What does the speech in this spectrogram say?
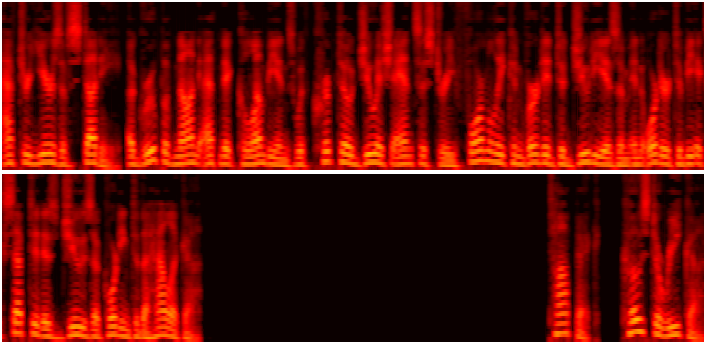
after years of study, a group of non-ethnic Colombians with crypto-Jewish ancestry formally converted to Judaism in order to be accepted as Jews according to the Halakha. Costa Rica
